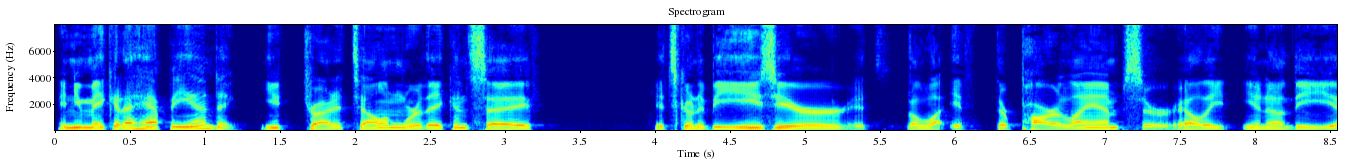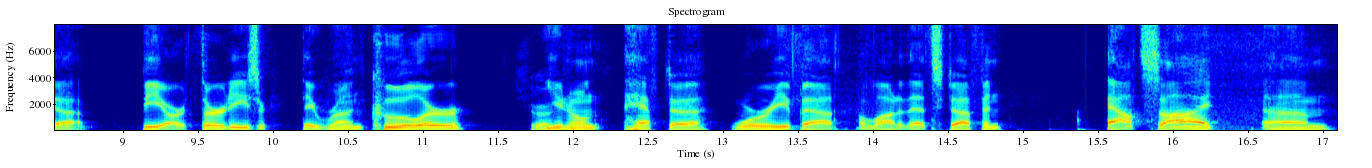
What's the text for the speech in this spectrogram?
and you make it a happy ending. You try to tell them where they can save. It's going to be easier. It's the, if they're par lamps or LED, you know, the, uh, BR30s, they run cooler. Sure. You don't have to worry about a lot of that stuff. And outside um,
